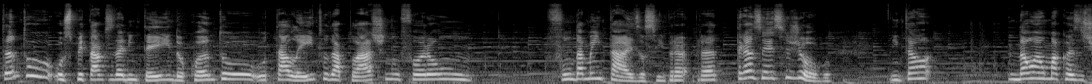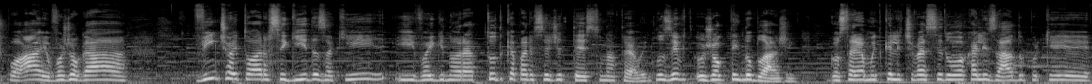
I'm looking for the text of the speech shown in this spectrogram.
tanto os pitacos da Nintendo quanto o talento da Platinum foram fundamentais assim pra trazer esse jogo. Então, não é uma coisa tipo, ah, eu vou jogar 28 horas seguidas aqui e vou ignorar tudo que aparecer de texto na tela. Inclusive, o jogo tem dublagem. Gostaria muito que ele tivesse sido localizado porque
